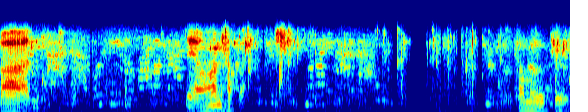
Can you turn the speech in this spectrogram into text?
faden. Der Arm hat was. Vermutlich.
